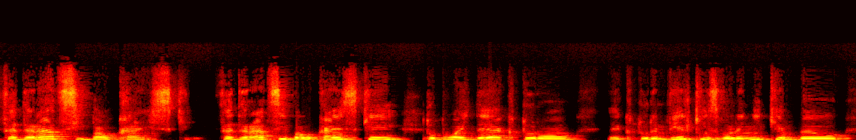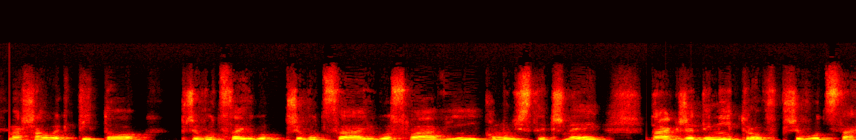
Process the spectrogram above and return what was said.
Federacji Bałkańskiej. Federacji Bałkańskiej to była idea, którą, którym wielkim zwolennikiem był marszałek Tito, przywódca, przywódca Jugosławii komunistycznej, także Dymitrow, przywódca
